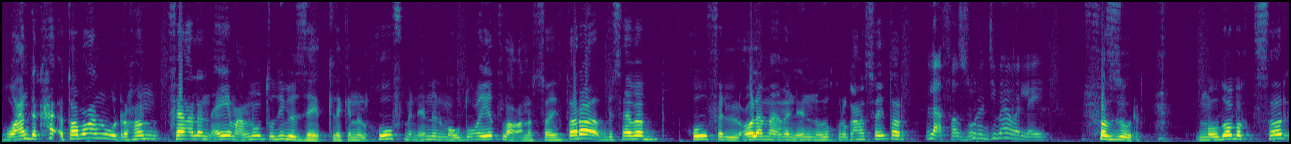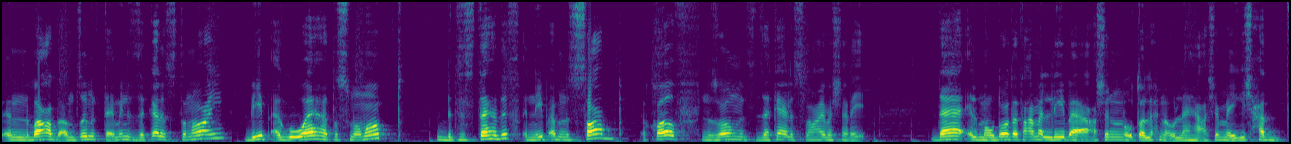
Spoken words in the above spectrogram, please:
هو عندك حق طبعا والرهان فعلا قايم على النقطة دي بالذات لكن الخوف من إن الموضوع يطلع عن السيطرة بسبب خوف العلماء من إنه يخرج عن السيطرة. لا فالزوره دي بقى ولا إيه؟ فزورة. الموضوع باختصار إن بعض أنظمة تأمين الذكاء الاصطناعي بيبقى جواها تصميمات بتستهدف إن يبقى من الصعب إيقاف نظام الذكاء الاصطناعي بشريا. ده الموضوع ده اتعمل ليه بقى؟ عشان النقطة اللي إحنا قلناها عشان ما يجيش حد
